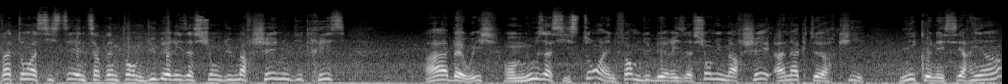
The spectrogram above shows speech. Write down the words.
Va-t-on assister à une certaine forme d'ubérisation du marché, nous dit Chris Ah ben oui, on, nous assistons à une forme d'ubérisation du marché. Un acteur qui n'y connaissait rien,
